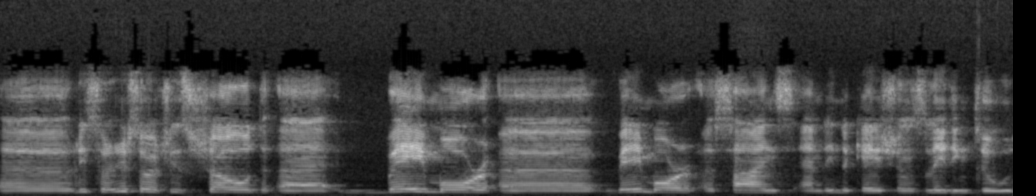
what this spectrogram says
uh, researches showed uh, way more uh, way more uh, signs and indications leading to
